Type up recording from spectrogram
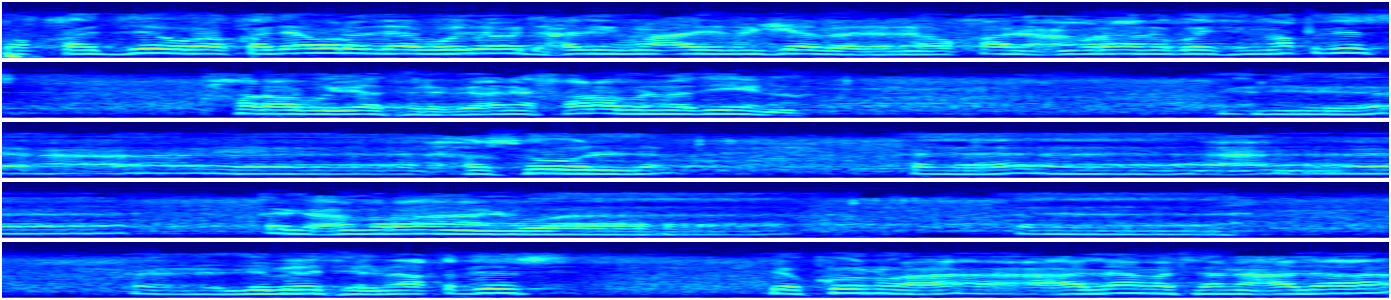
وقد وقد أورد أبو داود حديث معاذ بن جبل أنه قال عمران بيت المقدس خراب يثرب يعني خراب المدينة. يعني آه، حصول آه، آه، العمران و لبيت المقدس يكون علامة على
